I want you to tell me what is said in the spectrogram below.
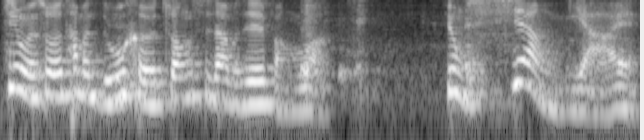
经文说他们如何装饰他们这些房屋啊？用象牙、欸，哎。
